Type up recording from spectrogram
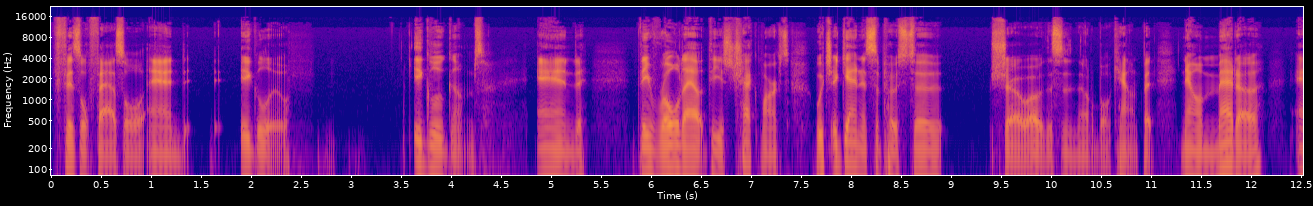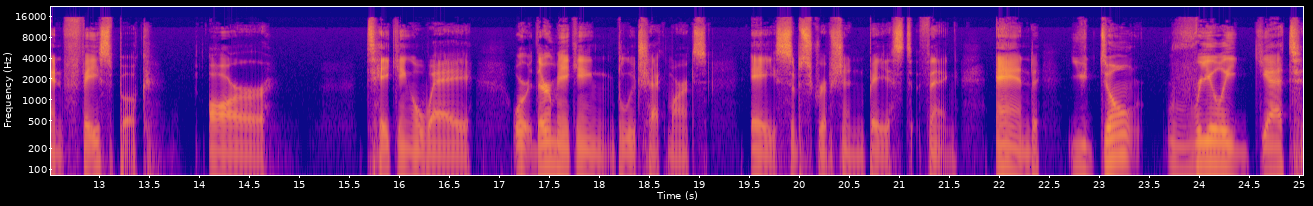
fizzle fazzle and igloo igloo gums. And they rolled out these check marks which again is supposed to show oh this is a notable account but now meta and facebook are taking away or they're making blue check marks a subscription based thing. And you don't really get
